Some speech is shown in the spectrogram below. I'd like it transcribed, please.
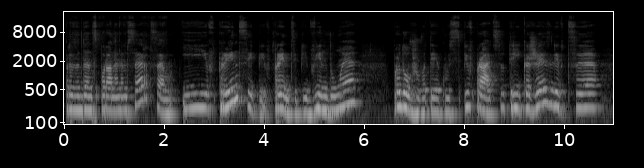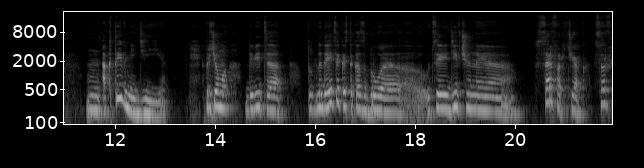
президент з пораненим серцем, і в принципі, в принципі, він думає продовжувати якусь співпрацю. Трійка жезлів це активні дії. Причому, дивіться, тут не дається якась така зброя е, у цієї дівчини серфер чи як? Серф,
